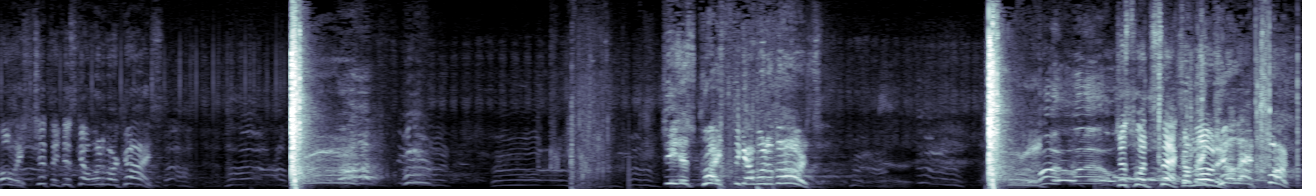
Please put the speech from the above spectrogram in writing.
Holy shit, they just got one of our guys! Jesus Christ, they got one of ours! Just one sec, I'm loading. Kill that fuck!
